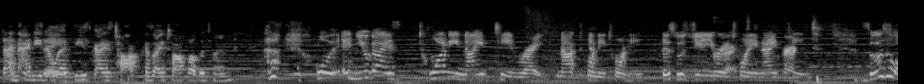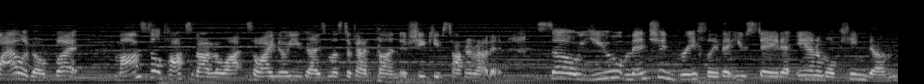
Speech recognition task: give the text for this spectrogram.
That's and I need to let these guys talk because I talk all the time. Well, and you guys, 2019, right? Not 2020. This was January Correct. 2019. Correct. So it was a while ago, but mom still talks about it a lot. So I know you guys must have had fun if she keeps talking about it. So you mentioned briefly that you stayed at Animal Kingdom,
